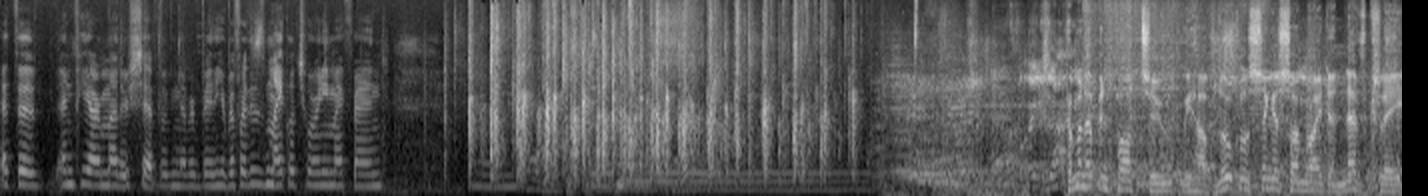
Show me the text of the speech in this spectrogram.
at the NPR mothership. I've never been here before. This is Michael Chorney, my friend. Um, Coming up in part two, we have local singer-songwriter Nev Clay,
